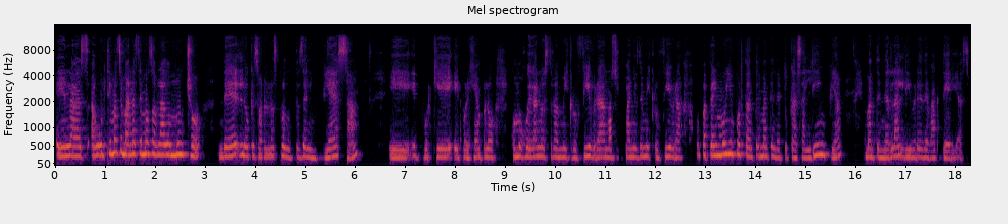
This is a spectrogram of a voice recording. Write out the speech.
En las ah, últimas semanas hemos hablado mucho de lo que son los productos de limpieza, eh, porque, eh, por ejemplo, cómo juega nuestra microfibra, nuestros paños de microfibra, un papel muy importante mantener tu casa limpia, mantenerla libre de bacterias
